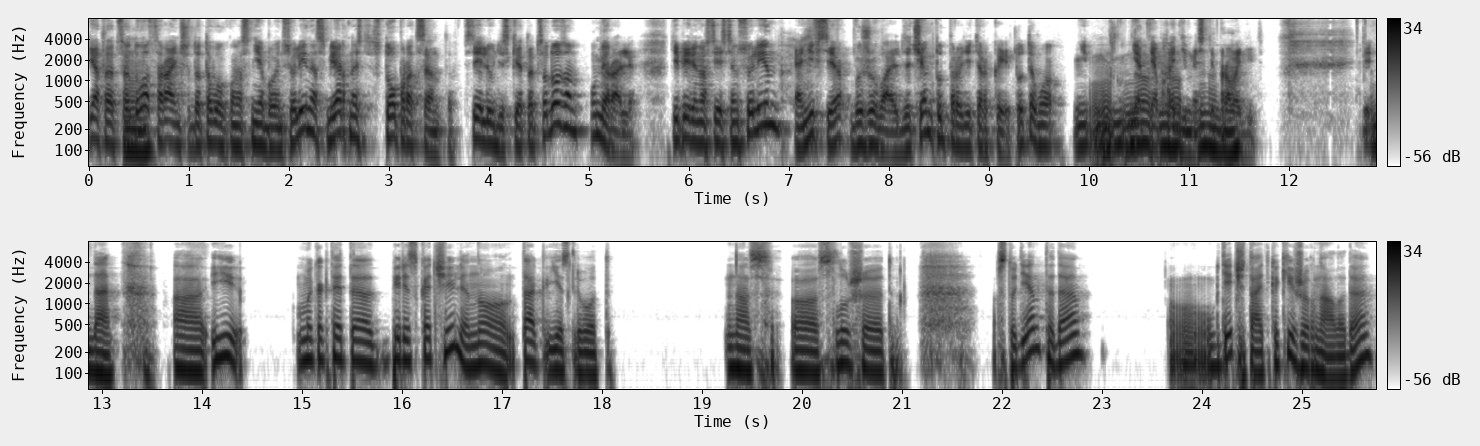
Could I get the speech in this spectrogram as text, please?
Кетоацидоз, mm. раньше, до того, как у нас не было инсулина, смертность 100%. Все люди с кетоацидозом умирали. Теперь у нас есть инсулин, и они все выживают. Зачем тут проводить РКИ? Тут его не, ну, нет ну, необходимости ну, проводить. Да. А, и мы как-то это перескочили, но так, если вот нас э, слушают студенты, да, где читать, какие журналы, да?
